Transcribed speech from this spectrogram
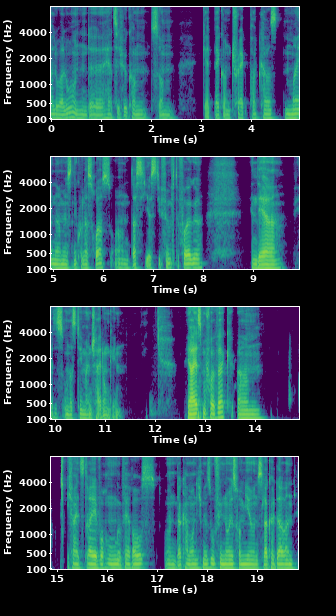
Hallo, hallo und äh, herzlich willkommen zum Get Back on Track Podcast. Mein Name ist Nicolas Ross und das hier ist die fünfte Folge, in der wird es um das Thema Entscheidung gehen. Ja, erstmal vorweg. Ähm, ich war jetzt drei Wochen ungefähr raus und da kam auch nicht mehr so viel Neues von mir und es lag halt daran,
